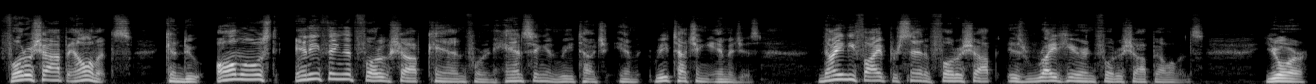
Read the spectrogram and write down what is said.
Photoshop Elements can do almost anything that Photoshop can for enhancing and retouch Im- retouching images. 95% of Photoshop is right here in Photoshop Elements. Your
